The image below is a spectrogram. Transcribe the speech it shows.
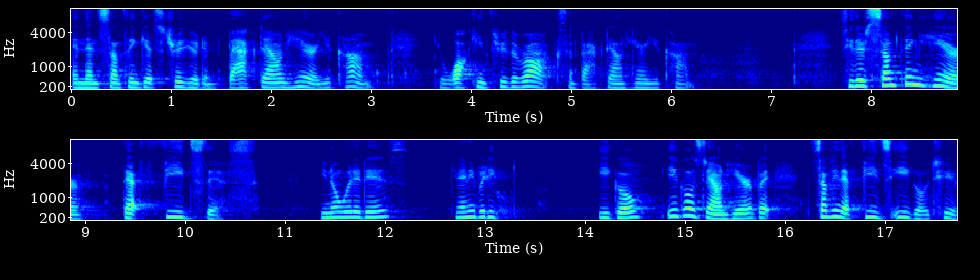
And then something gets triggered, and back down here you come. You're walking through the rocks, and back down here you come. See, there's something here that feeds this. You know what it is? Can anybody? Ego. Ego's down here, but something that feeds ego too.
